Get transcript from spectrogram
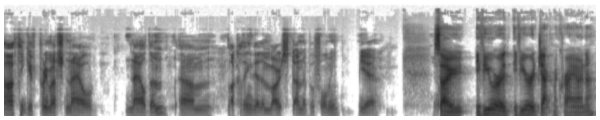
I think you've pretty much nailed nailed them. Um, like I think they're the most underperforming. Yeah. So if you were a, if you were a Jack Macrae owner,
